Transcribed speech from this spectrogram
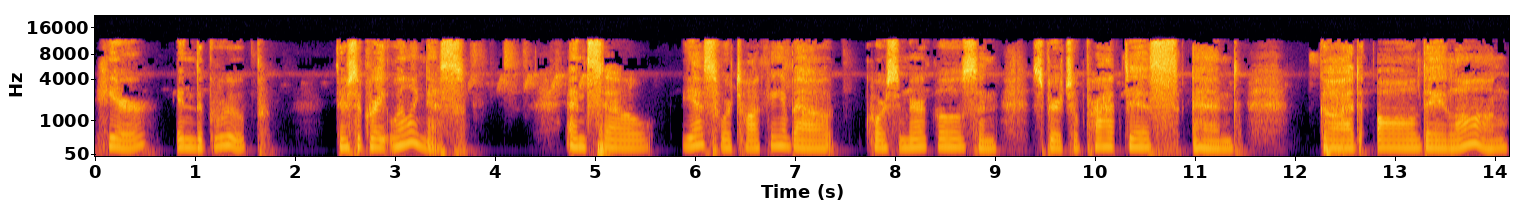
here in the group, there's a great willingness. And so, yes, we're talking about Course in Miracles and spiritual practice and God all day long,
